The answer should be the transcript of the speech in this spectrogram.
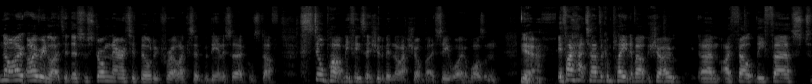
No, I, I really liked it. There's some strong narrative building throughout, like I said, with the inner circle stuff. Still, part of me thinks that should have been the last shot, but I see why it wasn't. Yeah. if I had to have a complaint about the show, um, I felt the first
